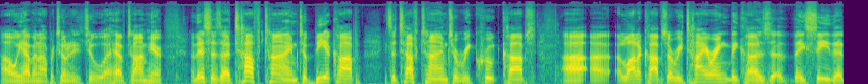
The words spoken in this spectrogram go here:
Uh, we have an opportunity to uh, have Tom here. This is a tough time to be a cop. It's a tough time to recruit cops. Uh, uh, a lot of cops are retiring because they see that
